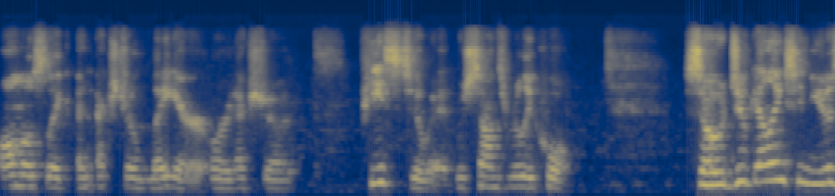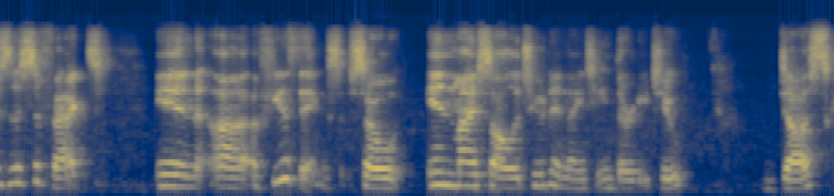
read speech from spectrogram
almost like an extra layer or an extra piece to it, which sounds really cool. So Duke Ellington used this effect in uh, a few things. So in My Solitude in 1932, Dusk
